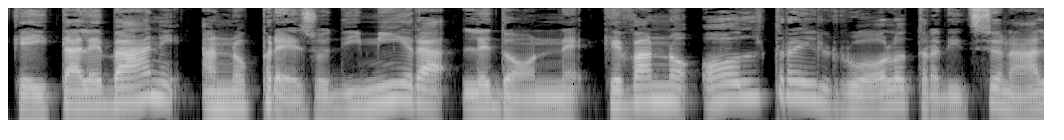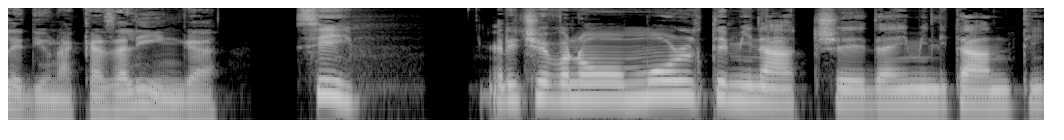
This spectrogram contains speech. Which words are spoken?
che i talebani hanno preso di mira le donne che vanno oltre il ruolo tradizionale di una casalinga. Sì, ricevono molte minacce dai militanti.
